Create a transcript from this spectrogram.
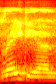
Radio.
